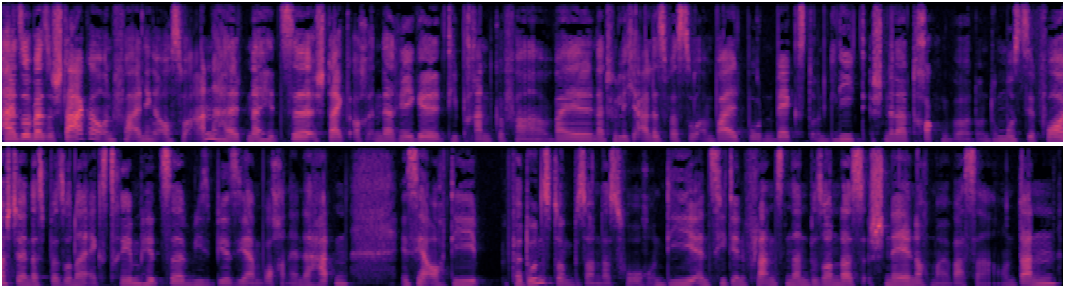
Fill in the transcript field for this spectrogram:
Also bei so starker und vor allen Dingen auch so anhaltender Hitze steigt auch in der Regel die Brandgefahr, weil natürlich alles, was so am Waldboden wächst und liegt, schneller trocken wird. Und du musst dir vorstellen, dass bei so einer extremen Hitze, wie wir sie am Wochenende hatten, ist ja auch die Verdunstung besonders hoch und die entzieht den Pflanzen dann besonders schnell nochmal Wasser. Und dann,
